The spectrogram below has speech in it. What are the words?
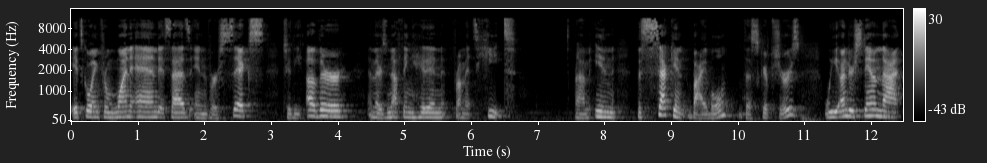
It's going from one end, it says in verse 6, to the other, and there's nothing hidden from its heat. Um, in the second Bible, the scriptures, we understand that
